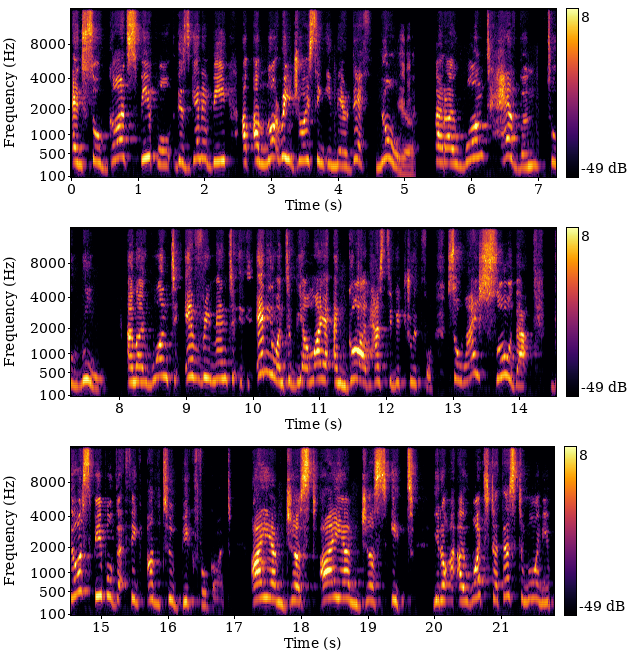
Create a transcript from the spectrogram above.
And so God's people, there's gonna be, I'm- not rejoicing in their death. No, Yeah. but I want heaven to rule. And I want every man to anyone to be a liar, and God has to be truthful. So I saw that those people that think I'm too big for God, I am just, I am just it. You know, I I watched a testimony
